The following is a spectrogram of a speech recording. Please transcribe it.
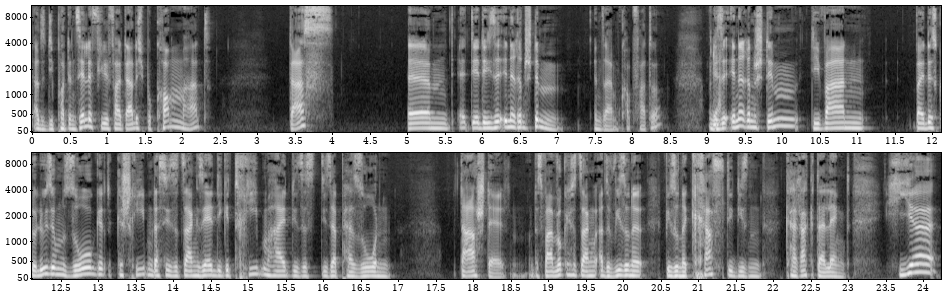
also die potenzielle Vielfalt dadurch bekommen hat, dass ähm, der diese inneren Stimmen in seinem Kopf hatte. Und ja. diese inneren Stimmen, die waren bei Disco Elysium so ge geschrieben, dass sie sozusagen sehr die Getriebenheit dieses, dieser Person darstellten. Und das war wirklich sozusagen, also wie so eine, wie so eine Kraft, die diesen Charakter lenkt. Hier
